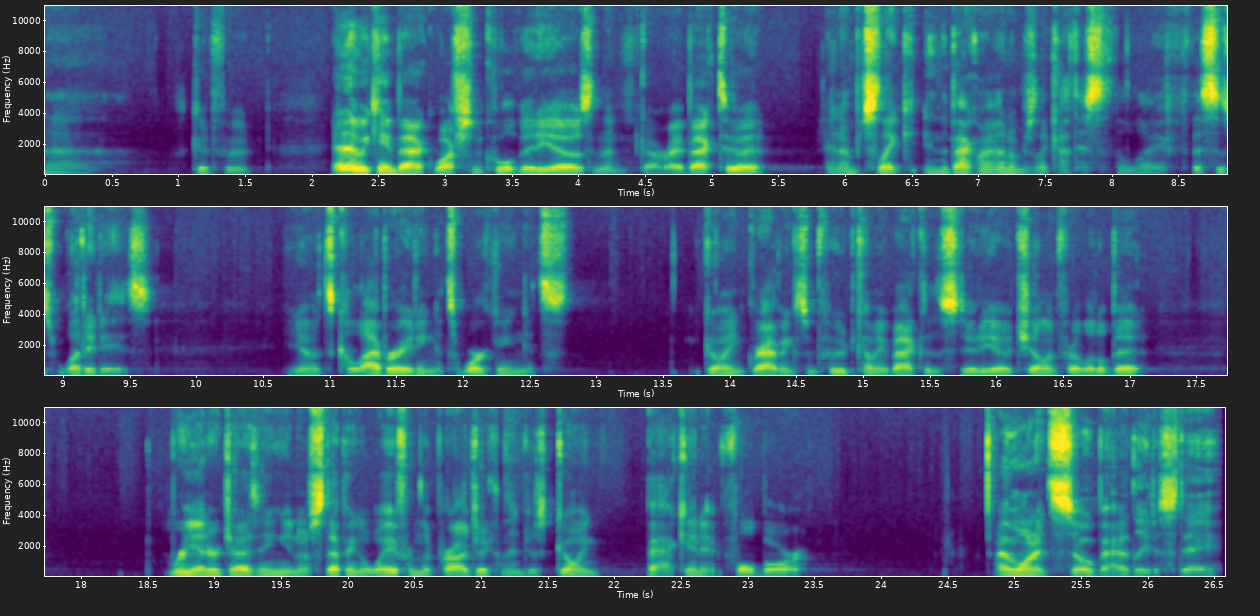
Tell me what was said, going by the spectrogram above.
good food. And then we came back, watched some cool videos, and then got right back to it. and I'm just like in the back of my mind, I'm just like, God, this is the life. This is what it is. You know, it's collaborating, it's working, it's going, grabbing some food, coming back to the studio, chilling for a little bit, re energizing, you know, stepping away from the project, and then just going back in it full bore. I wanted so badly to stay.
